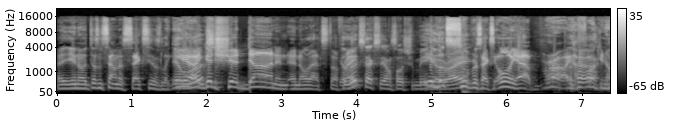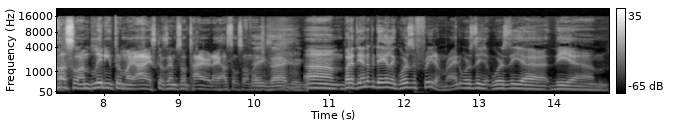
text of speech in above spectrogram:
uh, you know, it doesn't sound as sexy as like, it yeah, looks, get shit done and, and all that stuff, it right? It looks sexy on social media, It looks right? super sexy. Oh, yeah, bro, I fucking hustle. I'm bleeding through my eyes because I'm so tired. I hustle so much. Exactly. Um, but at the end of the day, like, where's the freedom, right? Where's the, where's the, uh, the, um,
